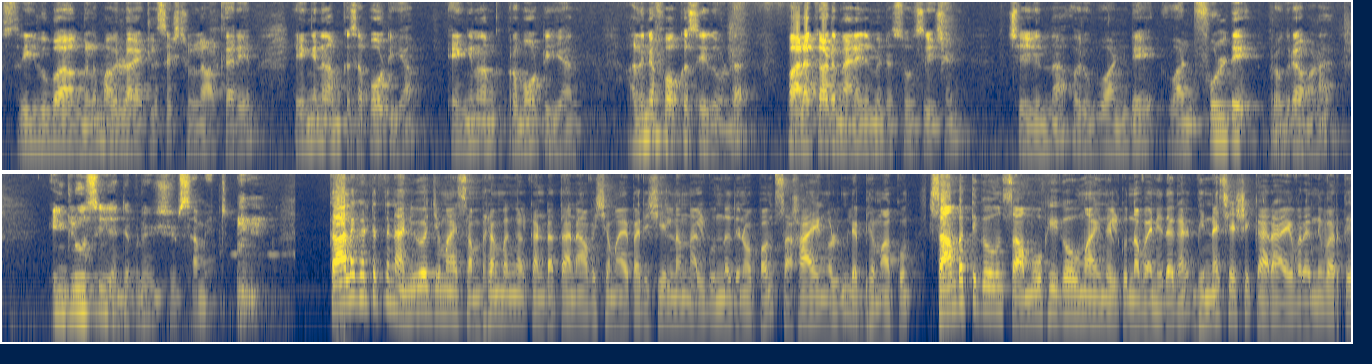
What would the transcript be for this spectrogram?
സ്ത്രീ വിഭാഗങ്ങളും അവരുടെ ആയിട്ടുള്ള സെക്ഷനിലുള്ള ആൾക്കാരെയും എങ്ങനെ നമുക്ക് സപ്പോർട്ട് ചെയ്യാം എങ്ങനെ നമുക്ക് പ്രൊമോട്ട് ചെയ്യാം അതിനെ ഫോക്കസ് ചെയ്തുകൊണ്ട് പാലക്കാട് മാനേജ്മെന്റ് അസോസിയേഷൻ ചെയ്യുന്ന ഒരു one day one full day പ്രോഗ്രാമാണ് ഇൻക്ലൂസീവ് എന്റർപ്രീനർഷിപ്പ് സമ്മിറ്റ് കാലഘട്ടത്തിന് അനുയോജ്യമായ സംരംഭങ്ങൾ കണ്ടെത്താൻ ആവശ്യമായ പരിശീലനം നൽകുന്നതിനൊപ്പം സഹായങ്ങളും ലഭ്യമാക്കും. സാമ്പത്തികവും സാമൂഹികവുമായി നിൽക്കുന്ന വനിതകൾ ഭിന്നശേഷിക്കാരായവർ എന്നിവർക്ക്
